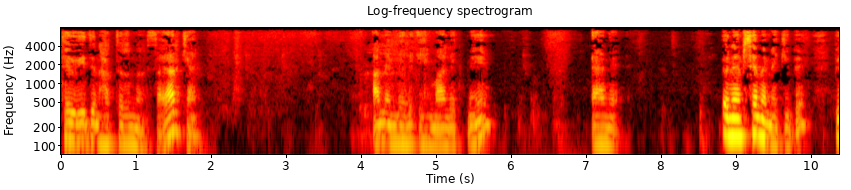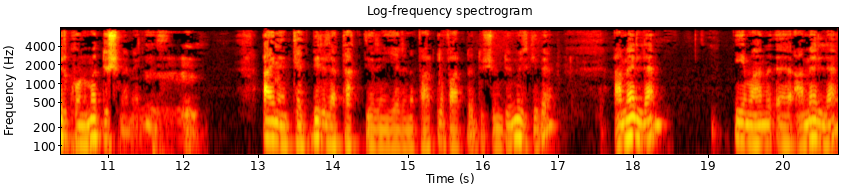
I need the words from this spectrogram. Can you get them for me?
tevhidin hatırını sayarken amelleri ihmal etmeyi yani önemsememe gibi bir konuma düşmemeliyiz. Aynen tedbir ile takdirin yerini farklı farklı düşündüğümüz gibi amelle imanı e, amelle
